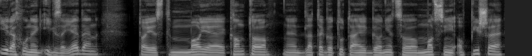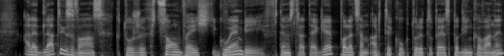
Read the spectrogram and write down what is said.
I rachunek XE1 to jest moje konto, e, dlatego tutaj go nieco mocniej opiszę, ale dla tych z Was, którzy chcą wejść głębiej w tę strategię, polecam artykuł, który tutaj jest podlinkowany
